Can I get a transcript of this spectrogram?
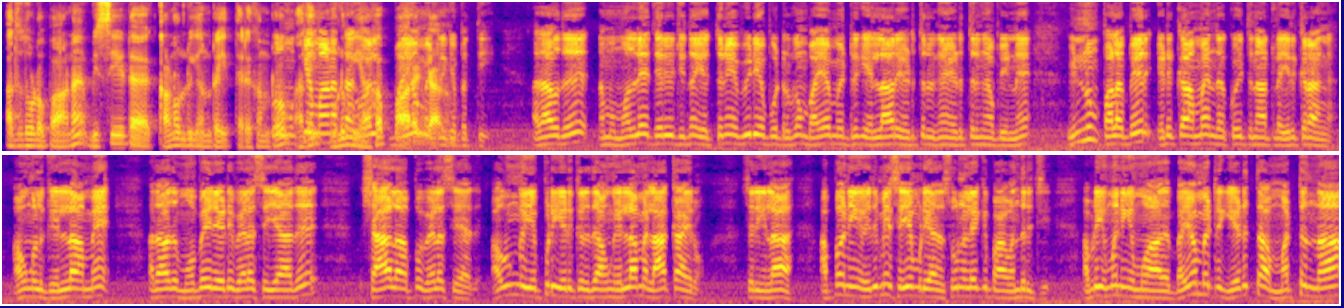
அது தொடர்பான விசேட காணொலி ஒன்றை தருகின்றோம். அதை முழுமையாக பத்தி. அதாவது நம்ம முதலே தெரிவிச்சிருந்தோம் எத்தனையோ வீடியோ போட்டிருக்கோம் பயோமெட்ரிக் எல்லாரும் எடுத்துருங்க எடுத்துருங்க அப்படின்னு. இன்னும் பல பேர் எடுக்காம இந்த குவைத்து நாட்டில் இருக்கிறாங்க. அவங்களுக்கு எல்லாமே அதாவது மொபைல் ஐடி வேலை செய்யாது ஷால் ஆப்பு வேலை செய்யாது. அவங்க எப்படி எடுக்கிறது? அவங்க எல்லாமே லாக் ஆயிரும். சரிங்களா? அப்போ நீங்கள் எதுவுமே செய்ய முடியாத சூழ்நிலைக்கு இப்போ வந்துருச்சு. அப்படிங்கும்போது நீங்கள் பயோமெட்ரிக் எடுத்தால் மட்டும்தான்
